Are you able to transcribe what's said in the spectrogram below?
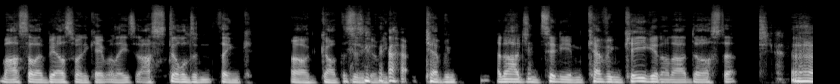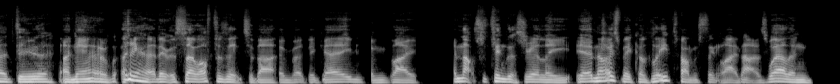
Marcelo Bielsa when he came to Leeds, and I still didn't think, oh god, this is going to be Kevin, an Argentinian Kevin Keegan on our doorstep. Oh dear, I know, and it was so opposite to that at the game, and like, and that's the thing that's really it annoys me because Leeds fans think like that as well, and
